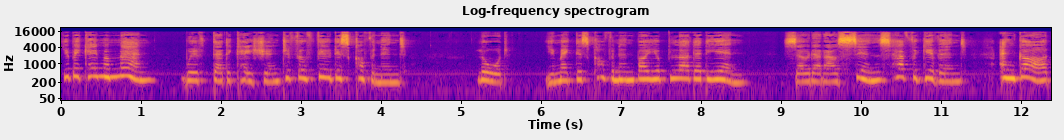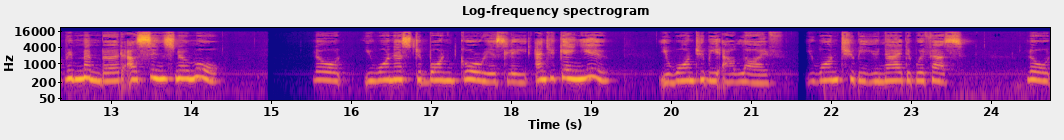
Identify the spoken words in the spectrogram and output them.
You became a man with dedication to fulfill this covenant. Lord, you make this covenant by your blood at the end, so that our sins have forgiven, and God remembered our sins no more. Lord, you want us to bond gloriously and to gain you. You want to be our life. You want to be united with us. Lord,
